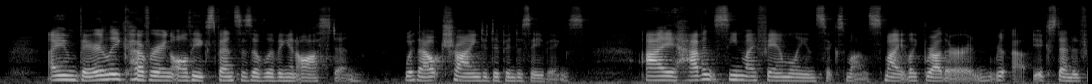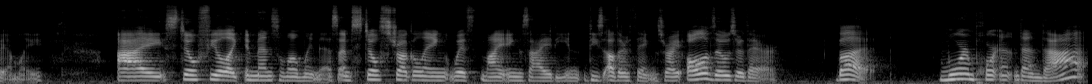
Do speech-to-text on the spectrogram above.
I am barely covering all the expenses of living in Austin without trying to dip into savings. I haven't seen my family in six months, my like brother and uh, extended family. I still feel like immense loneliness. I'm still struggling with my anxiety and these other things, right? All of those are there. But more important than that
